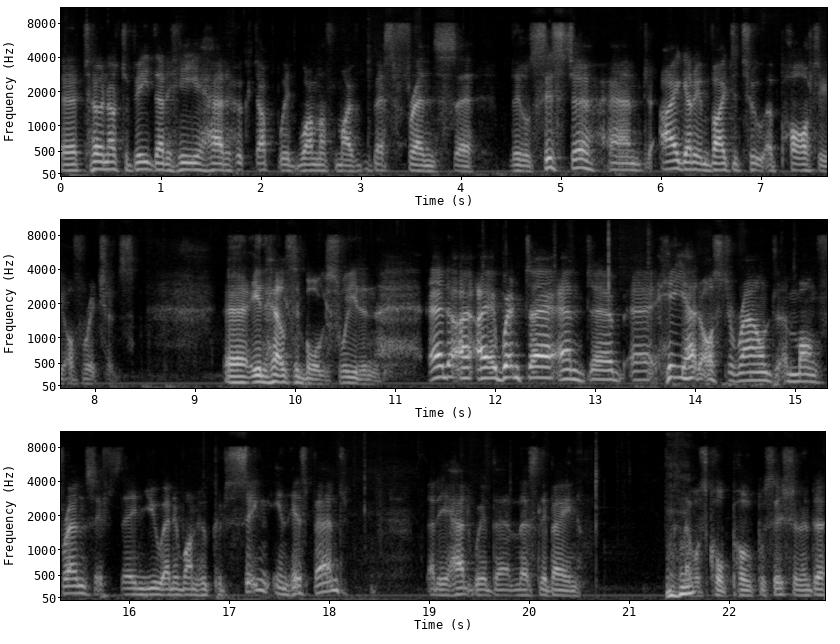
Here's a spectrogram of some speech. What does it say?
Uh, turned out to be that he had hooked up with one of my best friend's uh, little sister, and I got invited to a party of Richard's in Helsingborg, Sweden. And I, I went there, and he had asked around among friends if they knew anyone who could sing in his band that he had with Leslie Barnes. That was called Pole Position, and uh,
